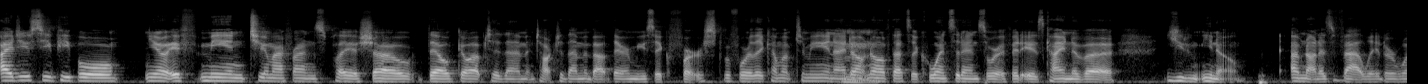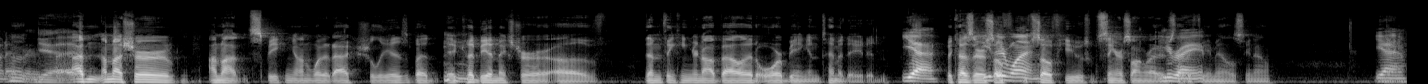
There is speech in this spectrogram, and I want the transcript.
I do see people, you know, if me and two of my friends play a show, they'll go up to them and talk to them about their music first before they come up to me. And I don't know if that's a coincidence or if it is kind of a, you, you know, I'm not as valid or whatever. yeah. but- I'm, I'm not sure. I'm not speaking on what it actually is, but Mm-hmm. it could be a mixture of them thinking you're not valid or being intimidated yeah. because there are Either so, one. so few singer songwriters You're that right. are females. You know, Yeah.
